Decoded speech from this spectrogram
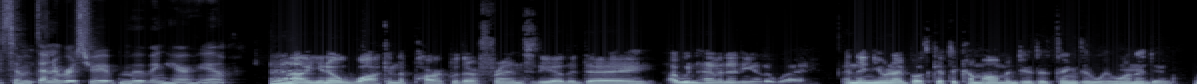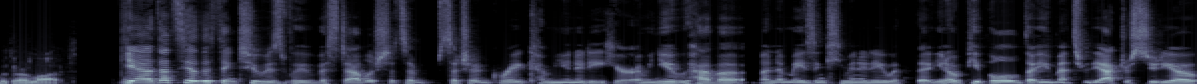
Seventh anniversary of moving here. Yeah. Yeah, you know, walk in the park with our friends the other day. I wouldn't have it any other way. And then you and I both get to come home and do the things that we want to do with our lives. Yeah, that's the other thing too is we've established such a such a great community here. I mean, you have a an amazing community with the, you know people that you met through the actor studio,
